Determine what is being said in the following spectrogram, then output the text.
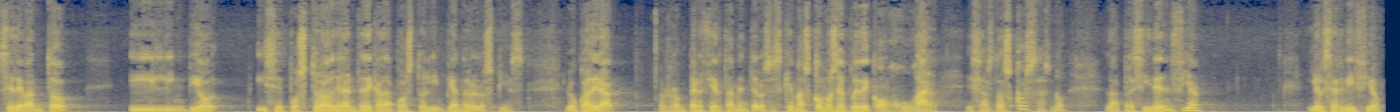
se levantó y limpió y se postró delante de cada apóstol limpiándole los pies, lo cual era romper ciertamente los esquemas. ¿Cómo se puede conjugar esas dos cosas, no? La presidencia y el servicio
